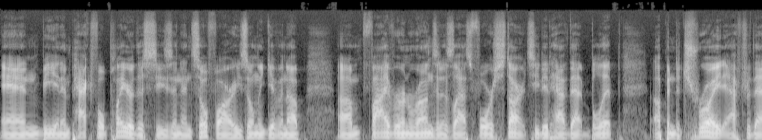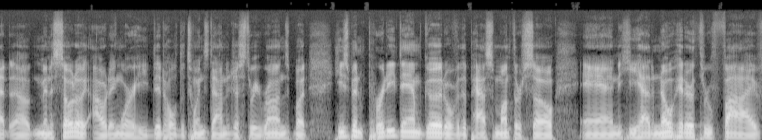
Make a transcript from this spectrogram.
and be an impactful player this season. And so far, he's only given up um, five earned runs in his last four starts. He did have that blip up in Detroit after that uh, Minnesota outing where he did hold the Twins down to just three runs, but he's been pretty damn good over the past month or so. And he had a no hitter through five,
